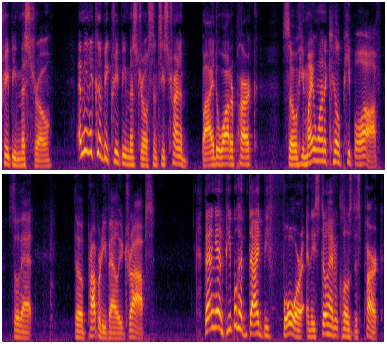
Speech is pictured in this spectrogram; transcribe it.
Creepy Mistro. I mean, it could be Creepy Mistro since he's trying to buy the water park, so he might want to kill people off so that the property value drops. Then again, people have died before and they still haven't closed this park.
